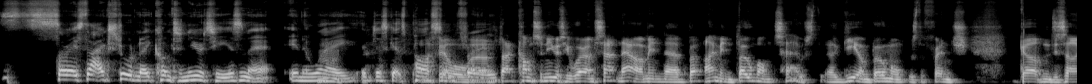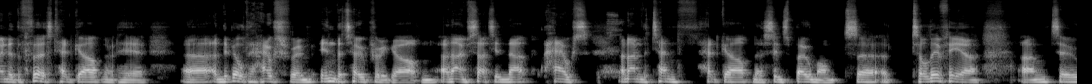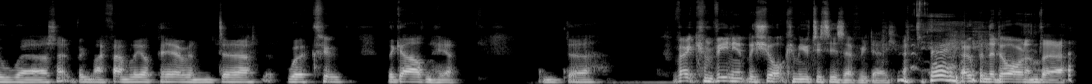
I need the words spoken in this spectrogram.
So it's that extraordinary continuity, isn't it? In a way, mm. it just gets passed feel, on through. Uh, that continuity where I'm sat now. I'm in. Uh, I'm in Beaumont's house. Uh, Guillaume Beaumont was the French garden designer, the first head gardener here, uh, and they built a house for him in the topiary garden. And I'm sat in that house, and I'm the tenth head gardener since Beaumont uh, to live here and to uh, bring my family up here and work through the garden here. And very conveniently short commute it is every day. Open the door and I'm there.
